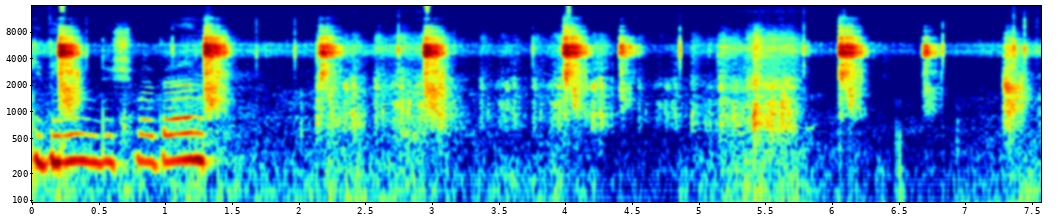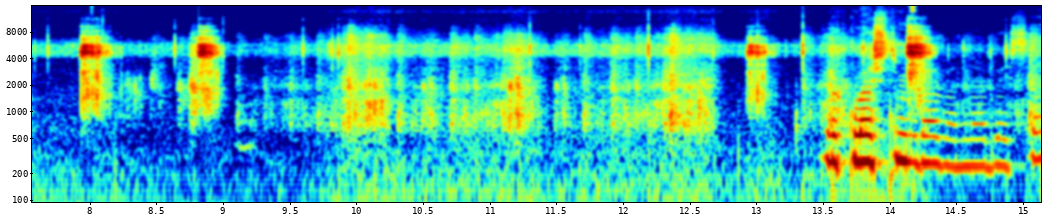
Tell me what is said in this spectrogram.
Gideyim düşmeden. Yaklaştım biraz ben neredeyse.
